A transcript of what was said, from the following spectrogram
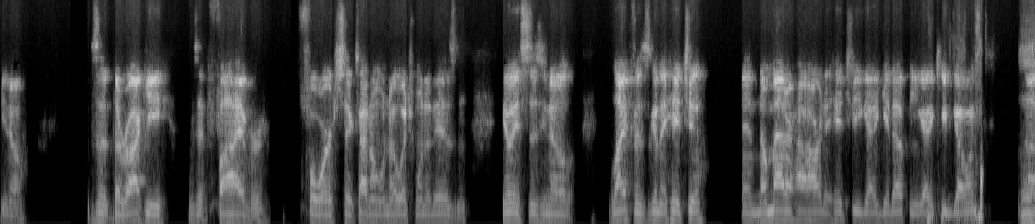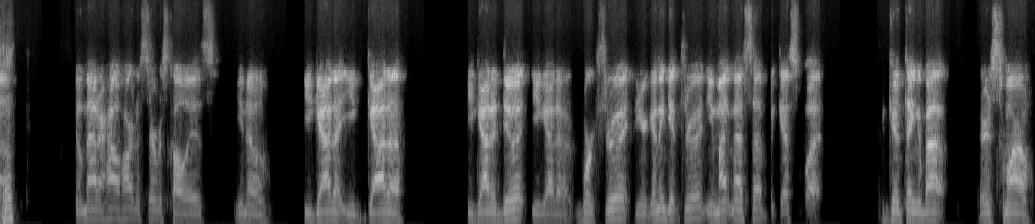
you know, it the Rocky? Is it five or four or six? I don't know which one it is. And he always says, you know, life is gonna hit you, and no matter how hard it hits you, you got to get up and you got to keep going. Um, no matter how hard a service call is, you know, you gotta, you gotta, you gotta do it. You gotta work through it. You're gonna get through it. You might mess up, but guess what? The good thing about there's tomorrow,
